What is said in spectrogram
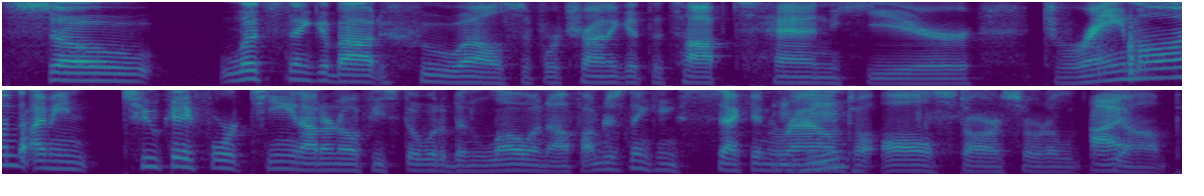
So let's think about who else if we're trying to get the top 10 here. Draymond, I mean, 2K14, I don't know if he still would have been low enough. I'm just thinking 2nd Mhm. round to all star sort of I- jump.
